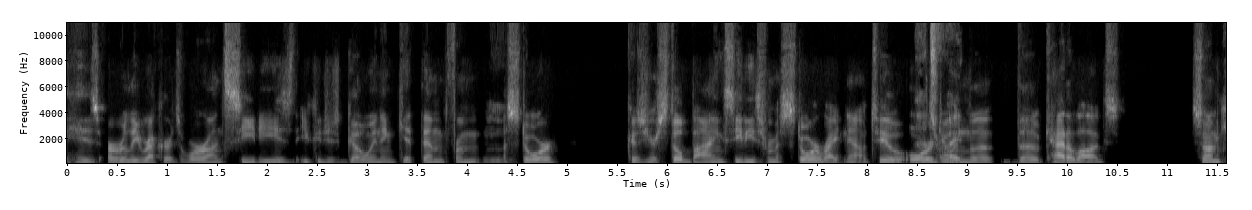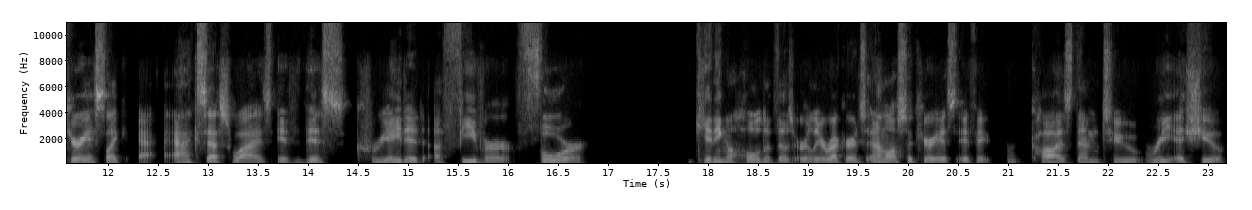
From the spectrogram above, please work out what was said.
his early records were on CDs that you could just go in and get them from a Mm. store because you're still buying CDs from a store right now too, or That's doing the the catalogs. So I'm curious, like a- access wise, if this created a fever for getting a hold of those earlier records, and I'm also curious if it caused them to reissue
